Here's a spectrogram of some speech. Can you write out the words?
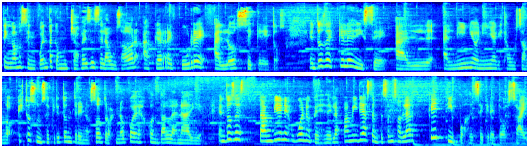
tengamos en cuenta que muchas veces el abusador a qué recurre a los secretos. Entonces, ¿qué le dice al, niño o niña que está abusando? Esto es un secreto entre nosotros, no puedes contarle a nadie. Entonces, también es bueno que desde las familias empecemos a hablar qué tipos de secretos hay.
